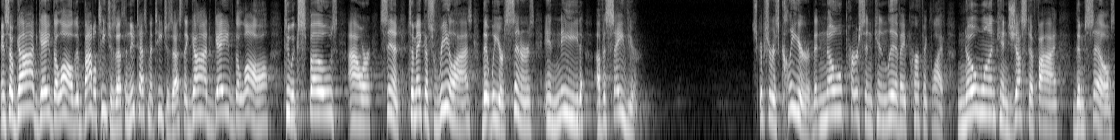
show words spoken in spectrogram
And so God gave the law. The Bible teaches us, the New Testament teaches us, that God gave the law to expose our sin, to make us realize that we are sinners in need of a Savior. Scripture is clear that no person can live a perfect life. No one can justify themselves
